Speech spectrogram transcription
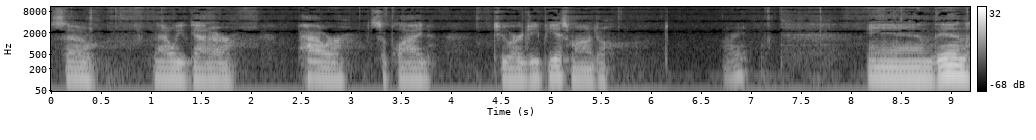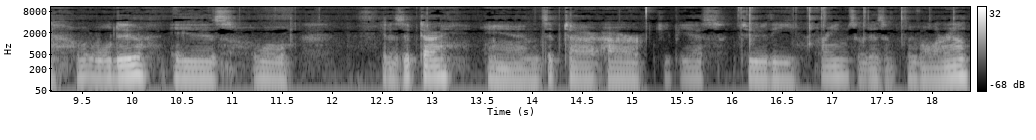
So now we've got our power supplied to our GPS module. All right. And then what we'll do is we'll get a zip tie and zip tie our GPS to the frame so it doesn't move all around.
